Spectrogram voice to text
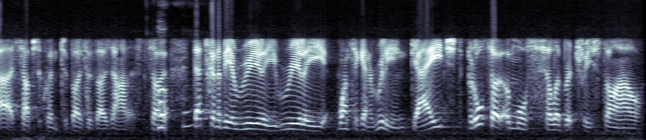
uh, subsequent to both of those artists. So Oh. that's going to be a really, really, once again, a really engaged, but also a more celebratory style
